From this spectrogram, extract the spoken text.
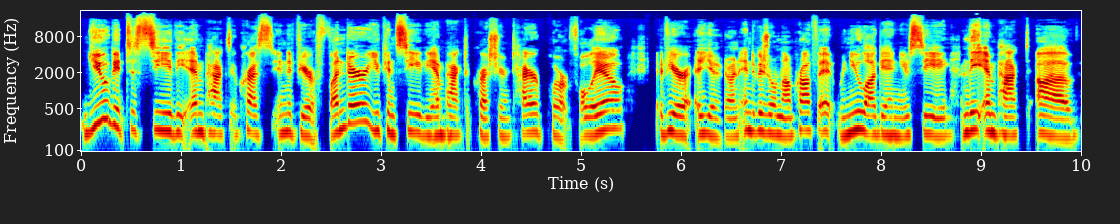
you get to see the impact across, and if you're a funder, you can see the impact across your entire portfolio. If you're, you know, an individual nonprofit, when you log in, you see the impact of,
